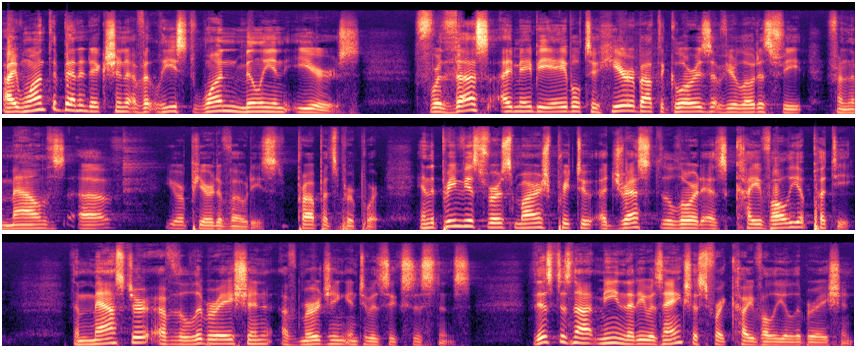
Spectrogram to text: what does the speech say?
I want the benediction of at least one million ears for thus I may be able to hear about the glories of your lotus feet from the mouths of your pure devotees. Prabhupada's purport. In the previous verse, Maharaj Prithu addressed the Lord as Kaivalya Pati, the master of the liberation of merging into his existence. This does not mean that he was anxious for Kaivalya liberation.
